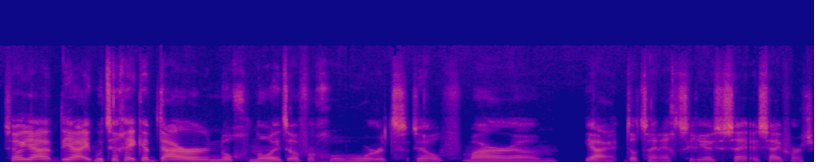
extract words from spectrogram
Zo ja, ja, ik moet zeggen, ik heb daar nog nooit over gehoord zelf. Maar um, ja, dat zijn echt serieuze cijfers.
